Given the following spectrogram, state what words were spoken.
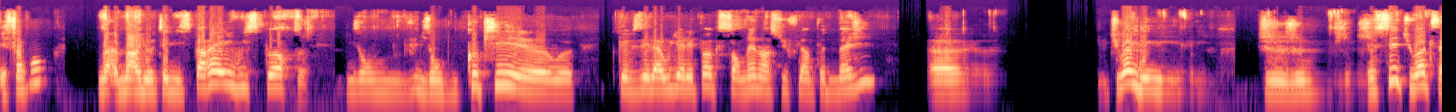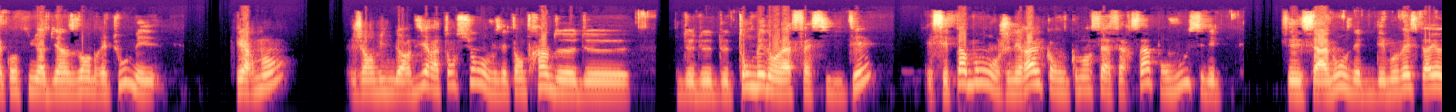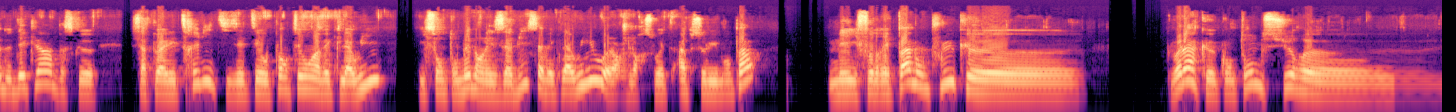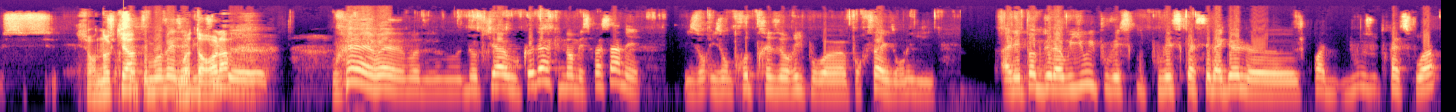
effarant. Ma- Mario Tennis, pareil. Wii Sport, ils ont, ils ont copié euh, que faisait la Wii à l'époque sans même insuffler un peu de magie. Euh, tu vois, je, je, je- sais, tu vois, que ça continue à bien se vendre et tout, mais clairement, j'ai envie de leur dire attention, vous êtes en train de, de, de, de, de tomber dans la facilité et c'est pas bon. En général, quand vous commencez à faire ça, pour vous, c'est des, ça annonce des, des mauvaises périodes de déclin parce que ça peut aller très vite. Ils étaient au Panthéon avec la Wii, ils sont tombés dans les abysses avec la Wii U. Alors je leur souhaite absolument pas, mais il faudrait pas non plus que voilà que qu'on tombe sur euh, sur Sur Nokia, mauvaise Motorola. Ouais, ouais, Nokia ou Kodak. Non, mais c'est pas ça. Mais ils ont ils ont trop de trésorerie pour euh, pour ça. Ils ont ils- à l'époque de la Wii U, ils pouvaient ils pouvaient se casser la gueule, euh, je crois 12 ou 13 fois.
